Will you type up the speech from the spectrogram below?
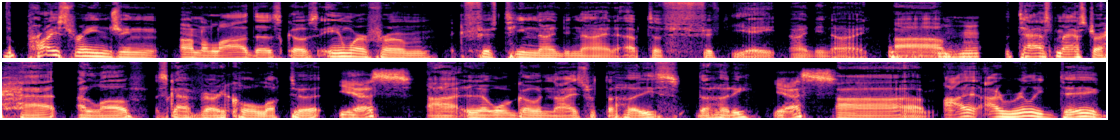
the price ranging on a lot of this goes anywhere from like fifteen ninety nine up to fifty eight ninety nine. Um, The Taskmaster hat, I love. It's got a very cool look to it, Yes. uh, and it will go nice with the hoodies. The hoodie. Yes. Uh, I I really dig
